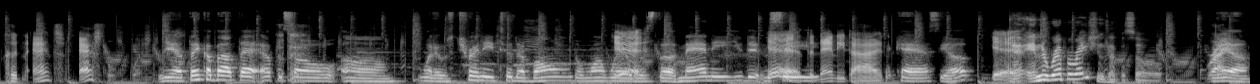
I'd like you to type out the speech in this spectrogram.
You couldn't answer ask those questions. Yeah, think about that episode um when it was Trini to the bone, the one where Yeah. it was the nanny you didn't Yeah, see the nanny died. the cast. Yep. Yeah, And the reparations episode. right, Yeah.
